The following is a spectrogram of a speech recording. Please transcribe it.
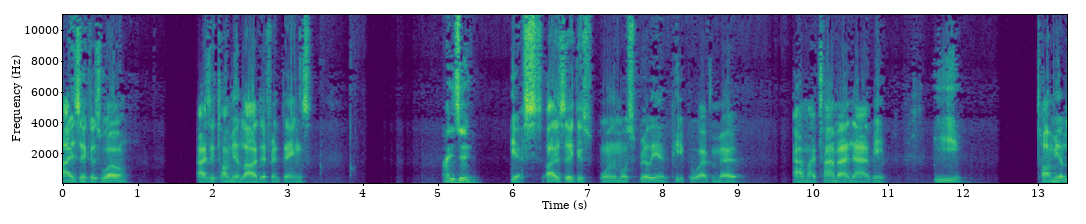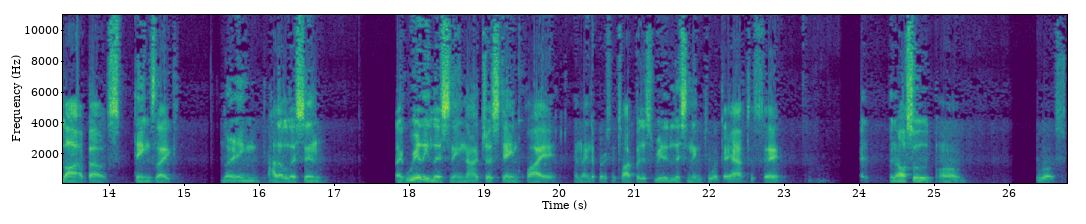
Isaac as well. Isaac taught me a lot of different things. Isaac? Yes, Isaac is one of the most brilliant people I've met at my time at Anatomy. He taught me a lot about things like learning how to listen, like really listening, not just staying quiet and letting the person talk, but just really listening to what they have to say. Mm-hmm. And also, um, who else?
